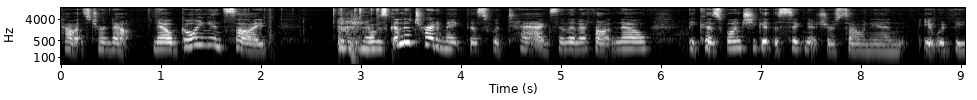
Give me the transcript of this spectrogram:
how it's turned out. Now, going inside, I was going to try to make this with tags, and then I thought, no, because once you get the signature sewn in, it would be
